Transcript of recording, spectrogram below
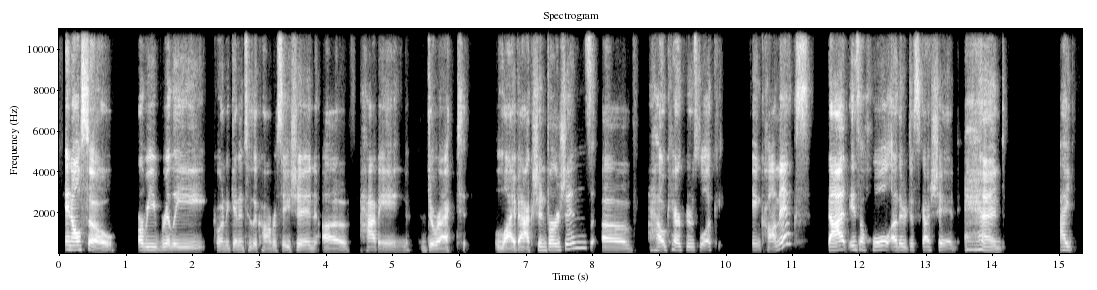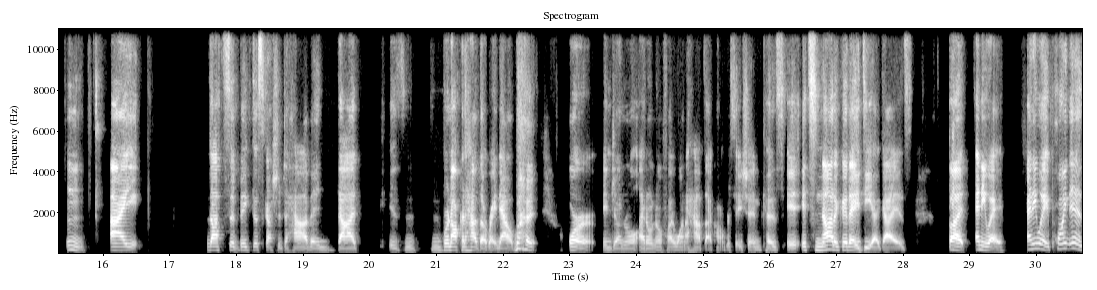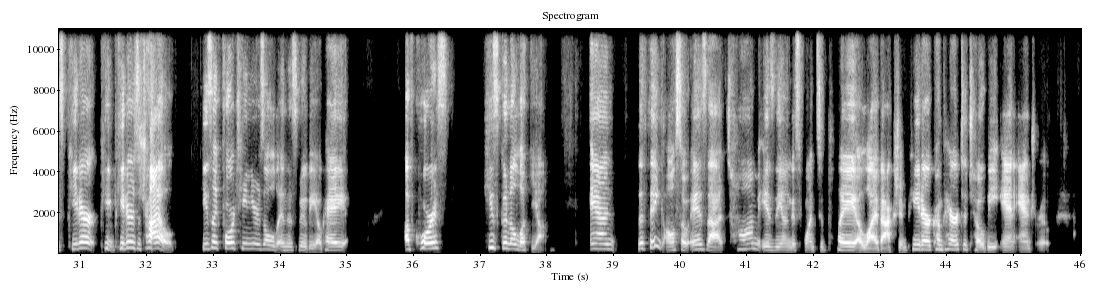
And also, are we really going to get into the conversation of having direct live action versions of how characters look in comics? That is a whole other discussion. And I, mm, I, that's a big discussion to have. And that is we're not going to have that right now but or in general i don't know if i want to have that conversation because it, it's not a good idea guys. But anyway anyway point is peter P- is a child. He's like 14 years old in this movie okay? Of course he's going to look young. And the thing also is that tom is the youngest one to play a live action peter compared to Tobey and andrew.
